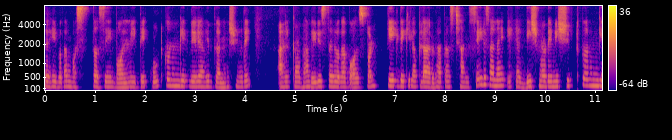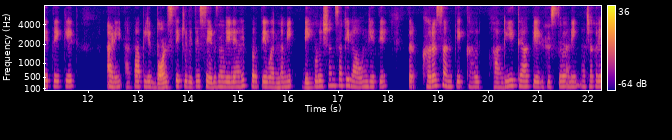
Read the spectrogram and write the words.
तर हे बघा मस्त असे बॉल मी इथे कोट करून घेतलेले आहेत गणेशमध्ये आणि काय भारी दिसतात बघा बॉल्स पण. केक देखील आपला अर्धा तास छान सेट झालाय. एका डिशमध्ये मी शिफ्ट करून घेते केक आणि आता आपले बॉल्स देखील इथे सेट झालेले आहेत. तर ते वरनं मी डेकोरेशनसाठी लावून घेते. तर खरंच सांगते काय भारी त्या केक दिसतोय. आणि माझ्याकडे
